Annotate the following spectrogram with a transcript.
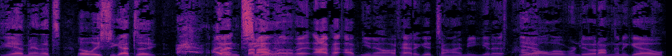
yeah, man, that's well, at least you got to. I but, didn't see but I it, though. love it. I've, I've you know I've had a good time. You get Yeah. all over and do it. I'm going to go.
